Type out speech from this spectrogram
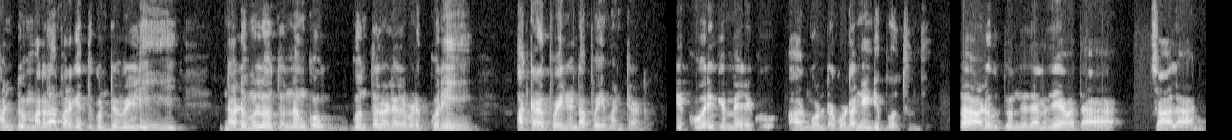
అంటూ మరలా పరిగెత్తుకుంటూ వెళ్ళి నడుము లోతున్న ఇంకో గుంతలో నిలబడుకొని అక్కడ పోయి నిండా పోయమంటాడు ఈ కోరిక మేరకు ఆ గుంట కూడా నిండిపోతుంది. అలా అడుగుతుంది ధనదేవత చాలా అని.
